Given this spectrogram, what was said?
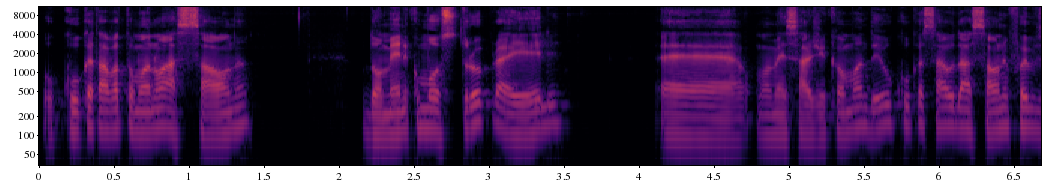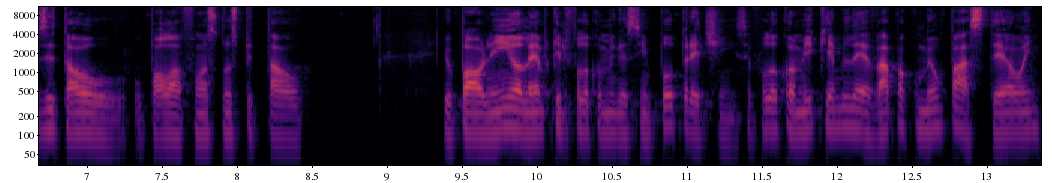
O Cuca tava tomando uma sauna. O Domênico mostrou para ele é, uma mensagem que eu mandei. O Cuca saiu da sauna e foi visitar o, o Paulo Afonso no hospital. E o Paulinho, eu lembro que ele falou comigo assim: pô, Pretinho, você falou comigo que ia me levar para comer um pastel, hein?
